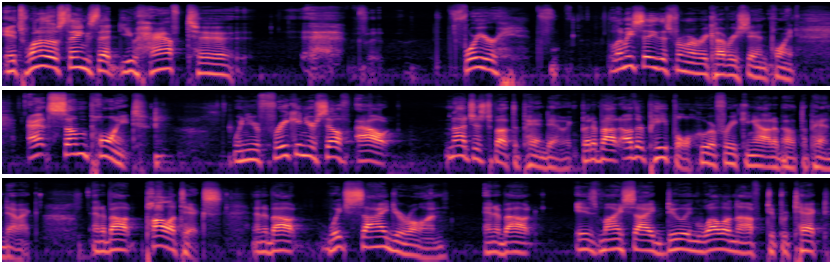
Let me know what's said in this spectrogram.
it's one of those things that you have to for your let me say this from a recovery standpoint. At some point when you're freaking yourself out not just about the pandemic but about other people who are freaking out about the pandemic and about politics and about which side you're on and about is my side doing well enough to protect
